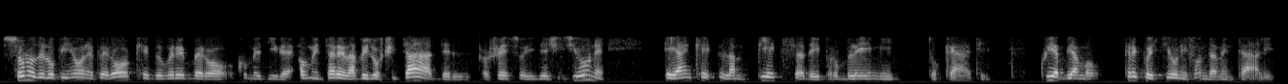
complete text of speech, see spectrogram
Sono dell'opinione però che dovrebbero dire, aumentare la velocità del processo di decisione e anche l'ampiezza dei problemi toccati. Qui abbiamo tre questioni fondamentali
